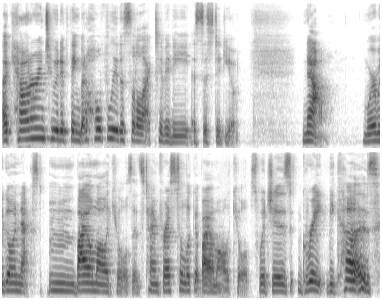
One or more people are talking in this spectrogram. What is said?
a counterintuitive thing, but hopefully this little activity assisted you. Now, where are we going next? Mm, biomolecules. It's time for us to look at biomolecules, which is great because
